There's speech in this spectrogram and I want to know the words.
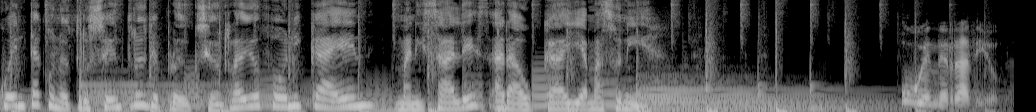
Cuenta con otros centros de producción radiofónica en Manizales, Arauca y Amazonía. UN Radio.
